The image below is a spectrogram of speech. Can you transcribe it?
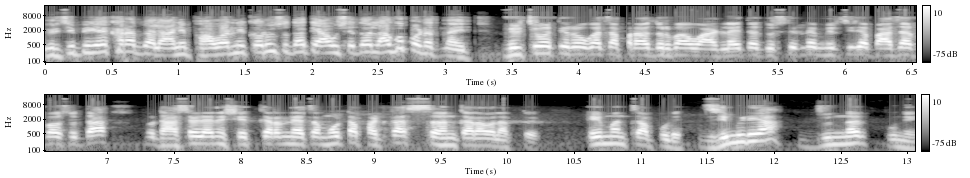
मिरची पीक खराब झालं आणि फवारणी करून सुद्धा ते औषधं लागू पडत नाहीत. मिरचीवरती रोगाचा प्रादुर्भाव वाढलाय तर दुसरीकडे मिरचीचा बाजारभाव सुद्धा ढासळल्याने शेतकऱ्यांना याचा मोठा फटका सहन करावा लागतोय. हेमंत चापुडे झिमडिया जुन्नर पुणे.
